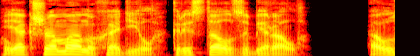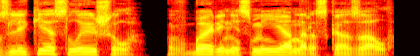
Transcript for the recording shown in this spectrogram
«Я к шаману ходил, кристалл забирал. А узляке слышал, в баре Несмеян рассказал.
